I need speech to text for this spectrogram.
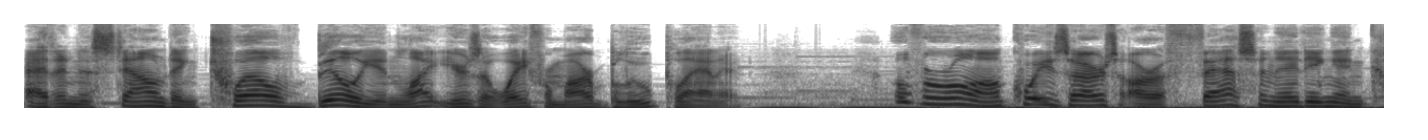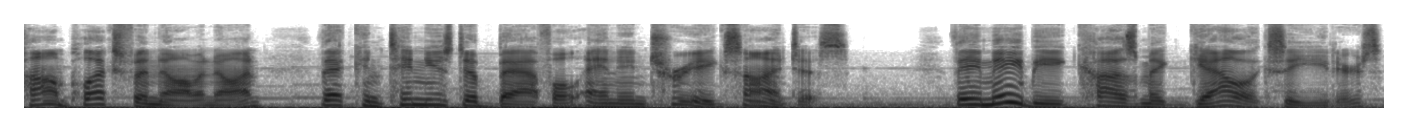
at an astounding 12 billion light-years away from our blue planet. Overall, quasars are a fascinating and complex phenomenon that continues to baffle and intrigue scientists. They may be cosmic galaxy eaters,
